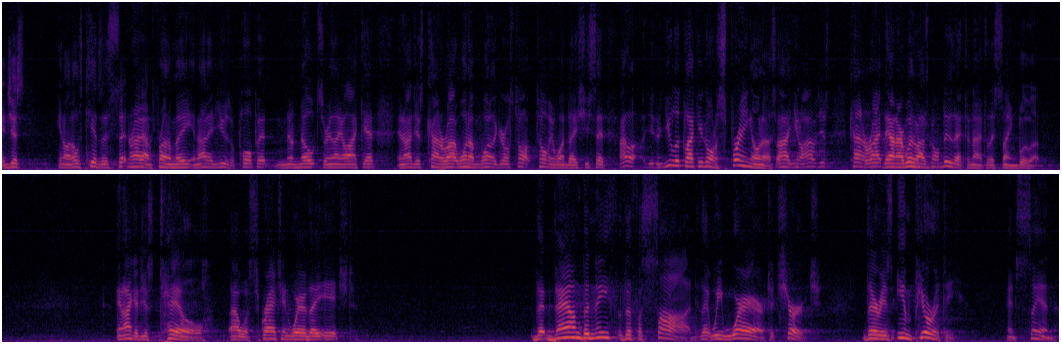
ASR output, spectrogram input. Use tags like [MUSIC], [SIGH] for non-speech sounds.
and just, you know, those kids are just sitting right out in front of me, and I didn't use a pulpit, and no notes or anything like that. And I just kind of write. One of them, one of the girls talk, told me one day. She said, I, "You look like you're going to spring on us." I, you know, I was just kind of right down there with them. I was going to do that tonight till this thing blew up. And I could just tell I was scratching where they itched. That down beneath the facade that we wear to church, there is impurity and sin.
